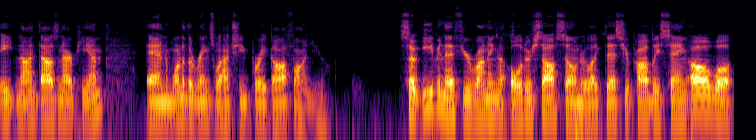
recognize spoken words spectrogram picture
8, 9,000 RPM, and one of the rings will actually break off on you. So even if you're running an older style cylinder like this, you're probably saying, oh, well,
